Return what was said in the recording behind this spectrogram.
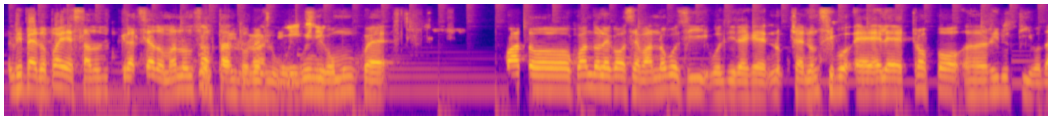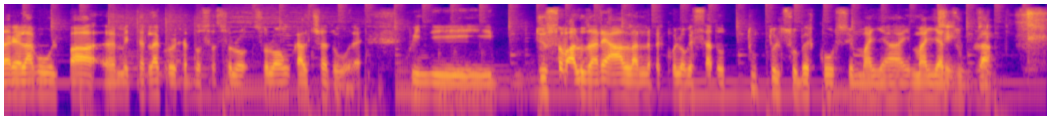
Ripeto, poi è stato disgraziato, ma non soltanto per lui, quindi comunque quando, quando, le cose vanno così vuol dire che cioè, non si può, è, è troppo uh, riduttivo dare la colpa, uh, mettere la croce addosso a solo, solo, a un calciatore. Quindi giusto valutare Allan per quello che è stato tutto il suo percorso in maglia, in maglia sì, azzurra. Sì.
